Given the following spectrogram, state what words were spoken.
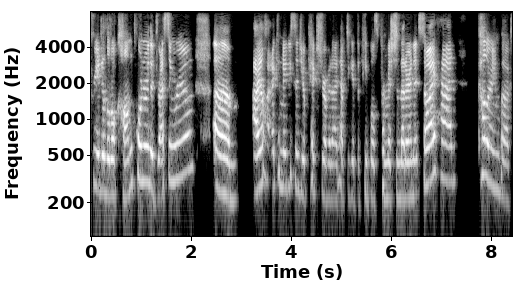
created a little calm corner in the dressing room. Um, I, I can maybe send you a picture of it. I'd have to get the people's permission that are in it. So i had coloring books.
